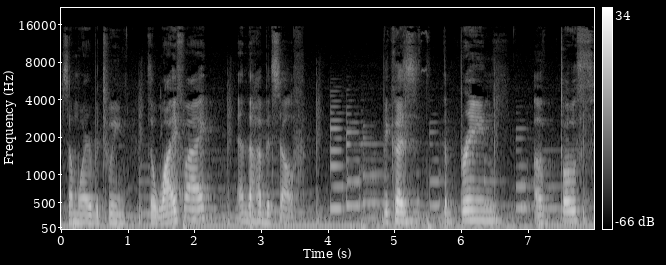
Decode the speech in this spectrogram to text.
somewhere between the Wi Fi and the hub itself. Because the brain of both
